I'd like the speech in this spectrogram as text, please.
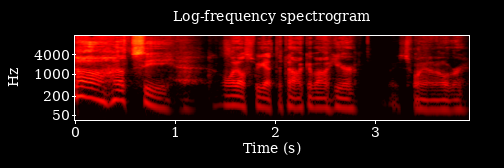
Oh, let's see. What else we got to talk about here? Let me swing on over.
